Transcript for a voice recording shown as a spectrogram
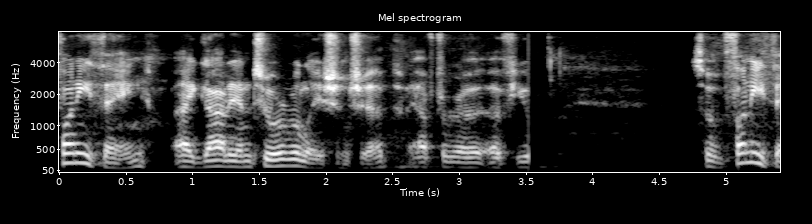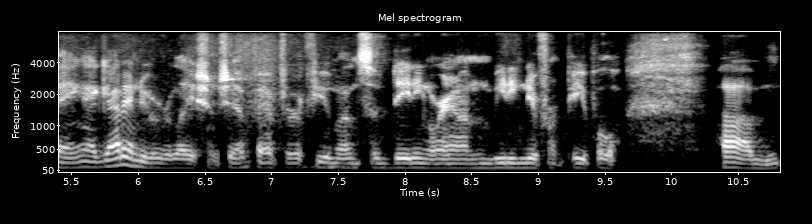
funny thing, I got into a relationship after a, a, few. So, funny thing, I got into a relationship after a few months of dating around, meeting different people. Um,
